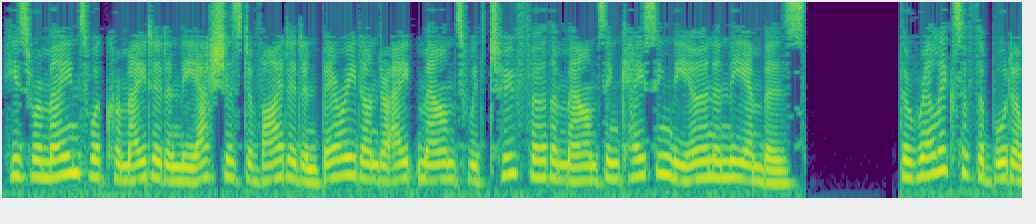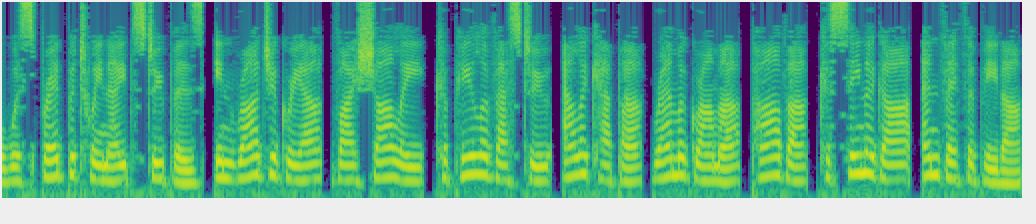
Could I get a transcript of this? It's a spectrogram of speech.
his remains were cremated and the ashes divided and buried under eight mounds with two further mounds encasing the urn and the embers. The relics of the Buddha were spread between eight stupas, in Rajagriha, Vaishali, Kapilavastu, Alakappa, Ramagrama, Pava, Kushinagar, and Vethapeda.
